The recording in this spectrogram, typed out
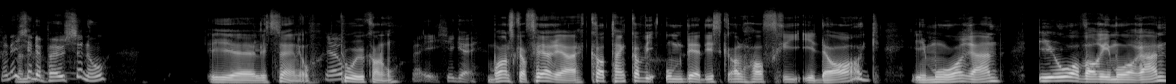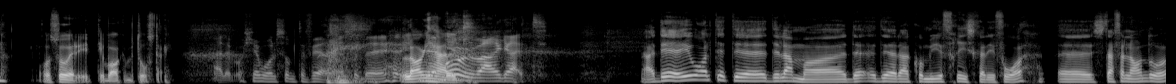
Men er ikke det pause nå? I eh, Eliteserien, jo. Jo. To uker nå. Det er ikke gøy. Brann skal ha ferie. Hva tenker vi om det? De skal ha fri i dag, i morgen, i overmorgen, og så er de tilbake på torsdag. Nei, det var ikke voldsomt til ferie, så det, det må jo være greit. Nei, Det er jo alltid et eh, dilemma, det, det der hvor mye fri skal de få. Uh, Steffen Landro,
